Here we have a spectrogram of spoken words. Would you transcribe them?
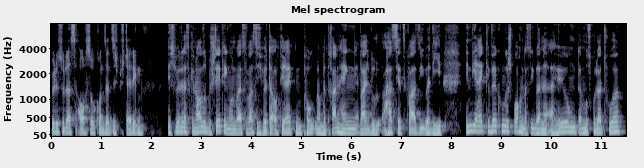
Würdest du das auch so grundsätzlich bestätigen? Ich würde das genauso bestätigen und weißt du was, ich würde da auch direkt einen Punkt noch mit dranhängen, weil du hast jetzt quasi über die indirekte Wirkung gesprochen, dass über eine Erhöhung der Muskulatur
